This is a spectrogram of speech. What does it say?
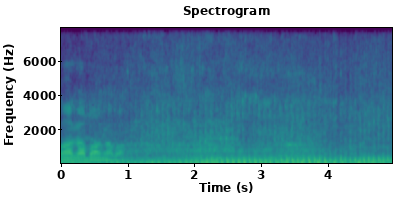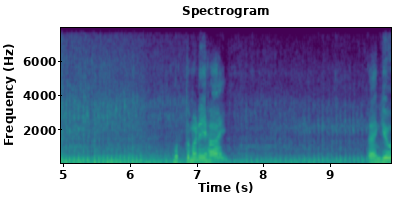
മാങ്ങ മാങ്ങ മാങ്ങ. മുത്തുമണി ഹായ്. Thank you.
